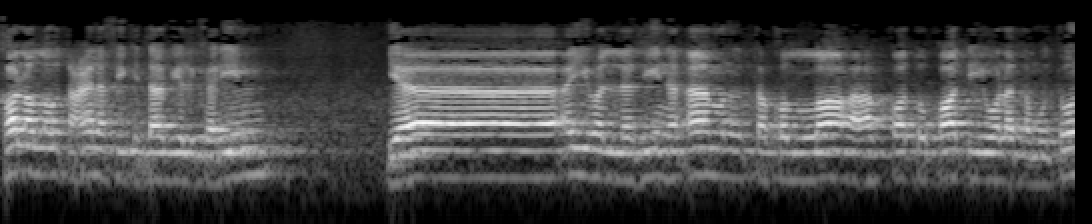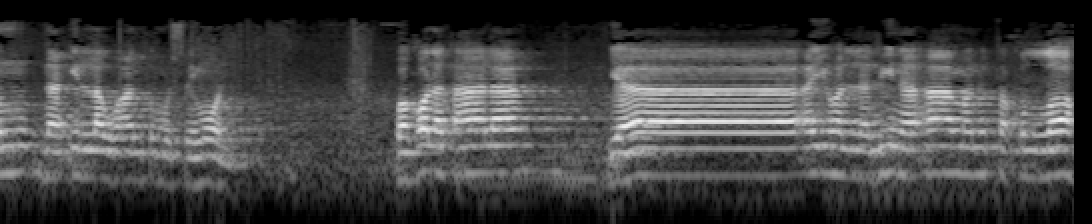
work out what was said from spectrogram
قال الله تعالى في كتابه الكريم يا أيها الذين آمنوا اتقوا الله حق تقاته ولا تموتن إلا وأنتم مسلمون وقال تعالى يا أيها الذين آمنوا اتقوا الله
